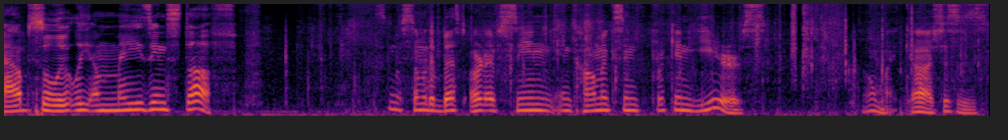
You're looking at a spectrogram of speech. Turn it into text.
absolutely amazing stuff. Some of, some of the best art I've seen in comics in freaking years. Oh my gosh, this is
